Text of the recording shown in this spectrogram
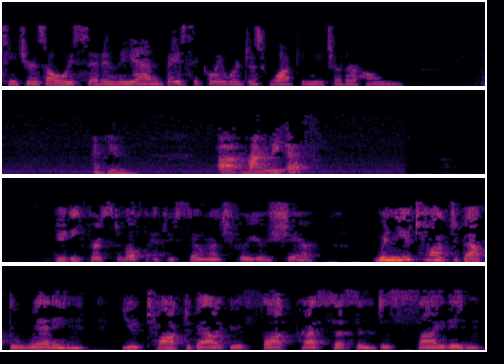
teachers always said in the end, basically we're just walking each other home. Thank you. Uh, Randy F. Judi, first of all, thank you so much for your share. When you talked about the wedding, you talked about your thought process in deciding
